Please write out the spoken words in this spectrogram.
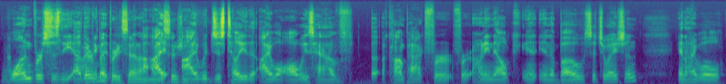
one versus the other, think I'm pretty set on my I, decision. I would just tell you that I will always have a, a compact for, for hunting elk in, in a bow situation, and I will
